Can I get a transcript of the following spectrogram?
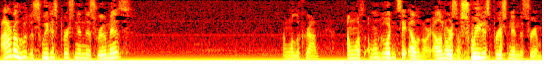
I don't know who the sweetest person in this room is. I'm going to look around. I'm going, to, go ahead and say Eleanor. Eleanor is the sweetest person in this room.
